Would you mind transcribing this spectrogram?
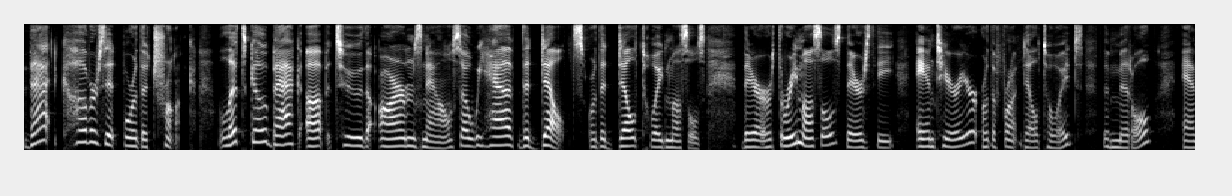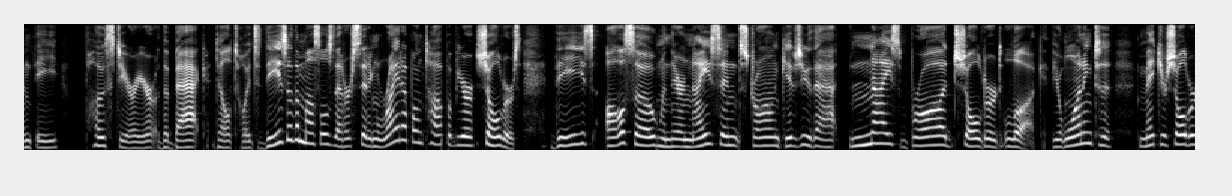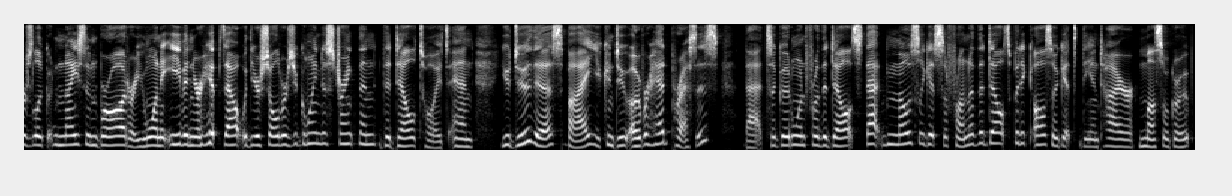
that covers it for the trunk. Let's go back up to the arms now. So we have the delts or the deltoid muscles. There are three muscles there's the anterior or the front deltoids, the middle, and the posterior, the back deltoids. These are the muscles that are sitting right up on top of your shoulders. These also, when they're nice and strong, gives you that nice broad shouldered look. If you're wanting to make your shoulders look nice and broad or you want to even your hips out with your shoulders, you're going to strengthen the deltoids. And you do this by you can do overhead presses. That's a good one for the delts. That mostly gets the front of the delts, but it also gets the entire muscle group.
